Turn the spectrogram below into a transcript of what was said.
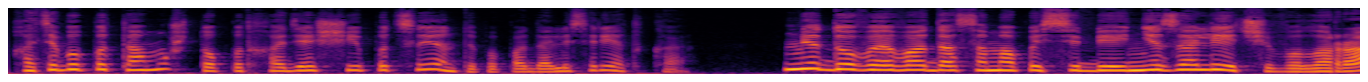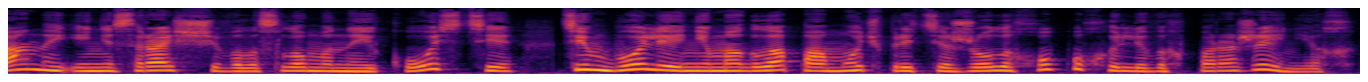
хотя бы потому, что подходящие пациенты попадались редко. Медовая вода сама по себе не залечивала раны и не сращивала сломанные кости, тем более не могла помочь при тяжелых опухолевых поражениях.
